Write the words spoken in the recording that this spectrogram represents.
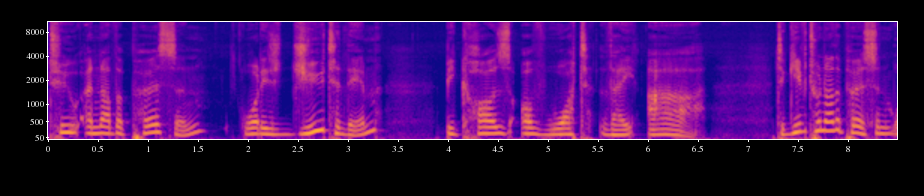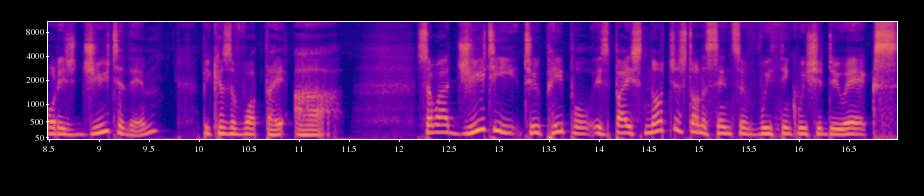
to another person what is due to them because of what they are to give to another person what is due to them because of what they are. So our duty to people is based not just on a sense of we think we should do X,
